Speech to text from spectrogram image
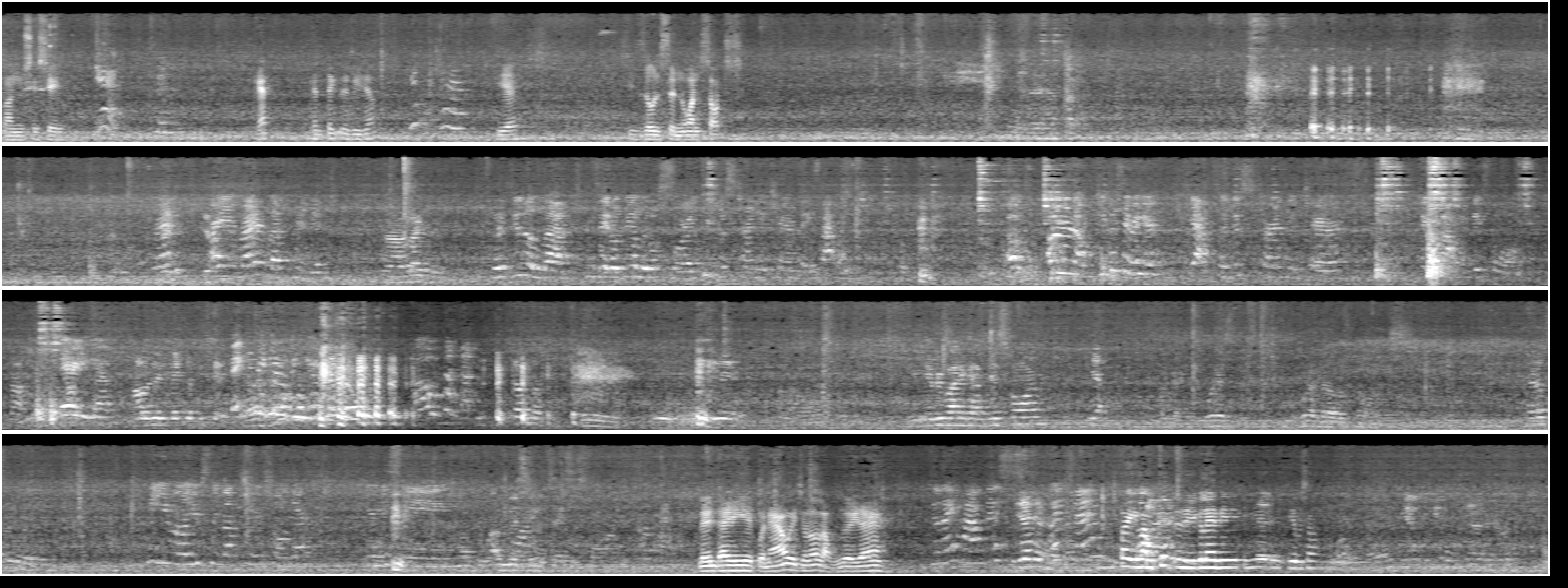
bao nhiêu cc Yeah. Cat can take the video Yeah. yeah. yeah Johnson one shot Are you right or left-handed? Uh, like this. Let's do the left because it'll be a little sore. You can just turn the chair and face that way. Oh, oh no, no, you can stay right here. Yeah, so just There you go. Picture? Thank you, take oh. Everybody have this form? Yeah. Okay. What is, what are those forms? Can you roll your sleeve up to your shoulder? You're missing. I'm missing the Texas form. Okay. lên thay quần áo đi cho nó lỏng người ra Do they have this Yeah, yeah. tay 5 phút thì cứ lên đi tí nữa tiêm xong Xong rồi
